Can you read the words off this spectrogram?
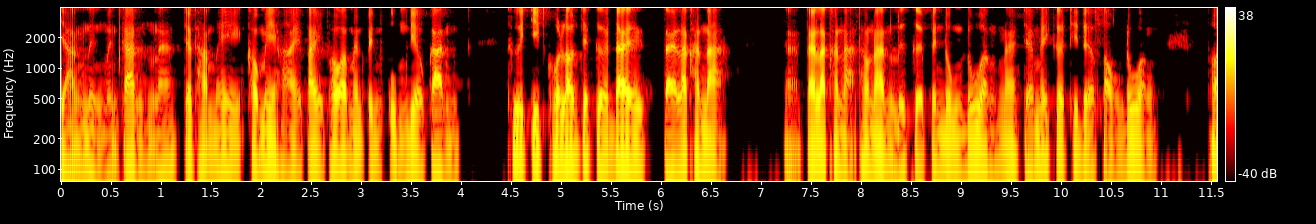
อย่างหนึ่งเหมือนกันนะจะทำให้เขาไม่หายไป เพราะว่ามันเป็นกลุ่มเดียวกัน คือจิตคนเราจะเกิดได้แต่ละขณะ แต่ละขณะเท่านั้นหรือเกิดเป็นดวงดวงนะจะไม่เกิดทีเดียวสองดวง เพราะ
